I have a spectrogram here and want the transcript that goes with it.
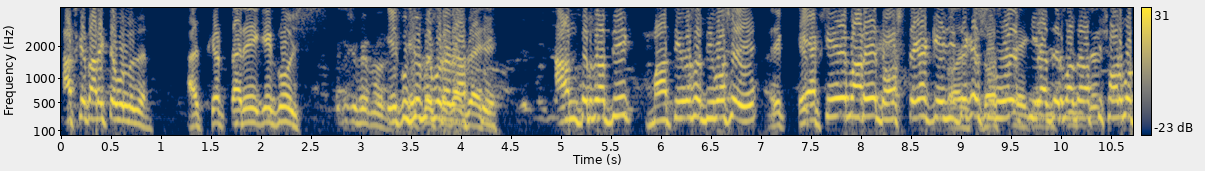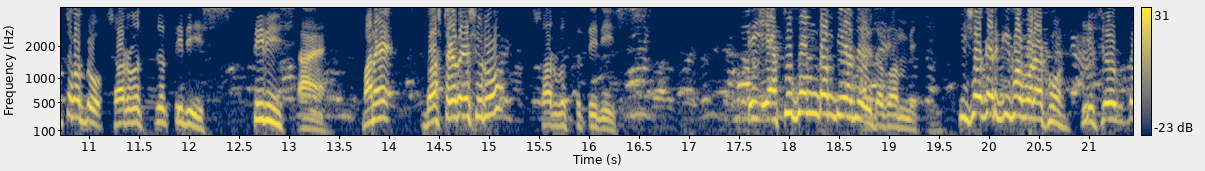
আজকে তারিখটা বলে দেন। আজকের তারিখ একুশ। একুশে ফেব্রুয়ারি আজকে। আন্তর্জাতিক মাতৃভাষা দিবসে একেবারে দশ টাকা কেজি থেকে শুরু হয়ে পেঁয়াজের বাজার আজকে সর্বোচ্চ কত? সর্বোচ্চ তিরিশ। তিরিশ। হ্যাঁ। মানে দশ টাকা থেকে শুরু? সর্বোচ্চ তিরিশ। এই এত কম দাম পেঁয়াজের? এত কম বেশি। কৃষকের কি খবর এখন? কৃষক তো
